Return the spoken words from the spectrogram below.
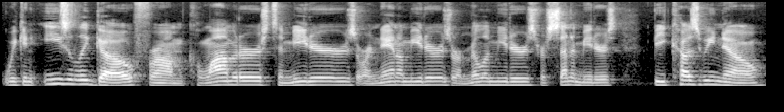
we can easily go from kilometers to meters or nanometers or millimeters or centimeters because we know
